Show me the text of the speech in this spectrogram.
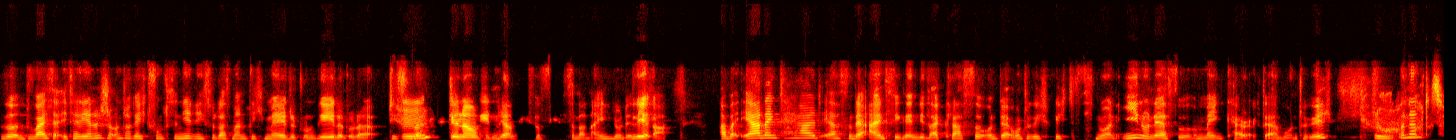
so, du weißt ja, italienischer Unterricht funktioniert nicht so, dass man sich meldet und redet oder die Schüler Mhm, genau, reden, ja. sondern eigentlich nur der Lehrer. Aber er denkt halt, er ist so der Einzige in dieser Klasse und der Unterricht richtet sich nur an ihn und er ist so Main Character im Unterricht. Oh, Und dann- Gottes.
